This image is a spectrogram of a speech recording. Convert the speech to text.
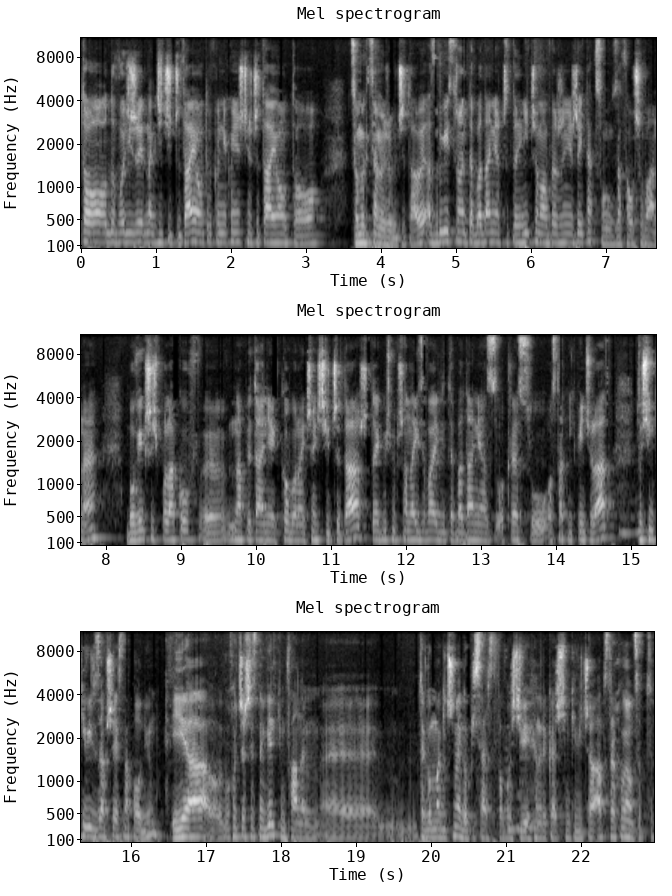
to dowodzi, że jednak dzieci czytają, tylko niekoniecznie czytają to, co my chcemy, żeby czytały. A z drugiej strony te badania czytelnicze mam wrażenie, że i tak są zafałszowane, bo większość Polaków y, na pytanie, kogo najczęściej czytasz, to jakbyśmy przeanalizowali te badania z okresu ostatnich pięciu lat, to Sienkiewicz zawsze jest na podium. I ja, chociaż jestem wielkim fanem e, tego magicznego pisarstwa właściwie Henryka Sienkiewicza, abstrahując od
